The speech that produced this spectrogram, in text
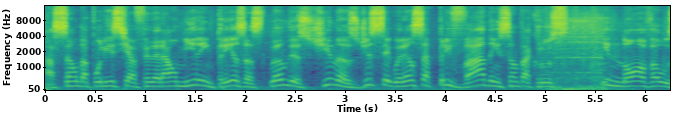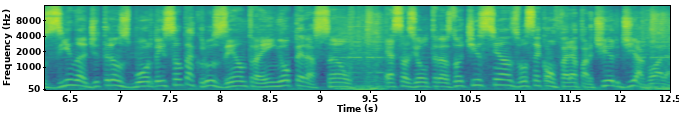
Ação da Polícia Federal mira empresas clandestinas de segurança privada em Santa Cruz. E nova usina de transbordo em Santa Cruz entra em operação. Essas e outras notícias você confere a partir de agora.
